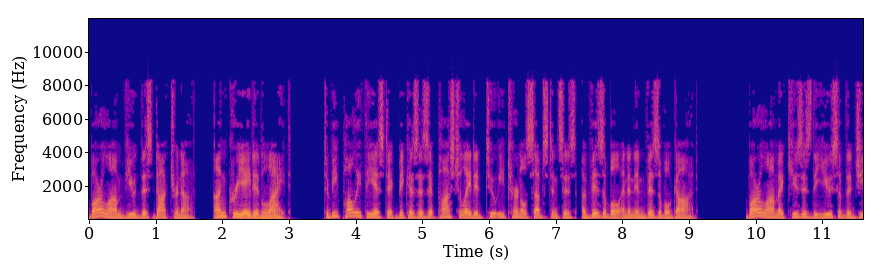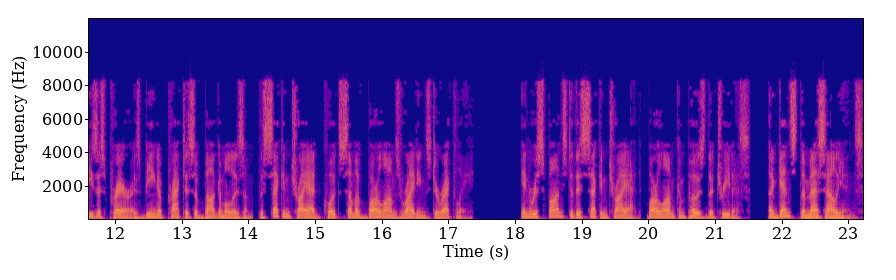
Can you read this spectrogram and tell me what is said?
Barlaam viewed this doctrine of uncreated light to be polytheistic because as it postulated two eternal substances, a visible and an invisible God. Barlaam accuses the use of the Jesus prayer as being a practice of Bogomilism. The second triad quotes some of Barlaam's writings directly. In response to this second triad, Barlaam composed the treatise, Against the Messalians,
